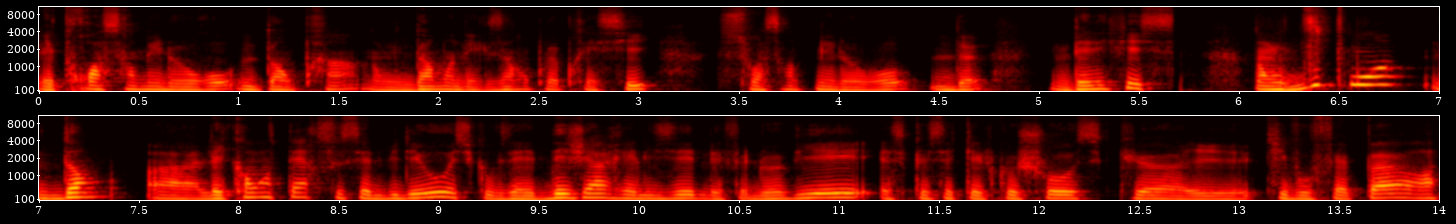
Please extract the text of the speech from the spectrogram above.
les 300 000 euros d'emprunt. Donc dans mon exemple précis, 60 000 euros de bénéfices. Donc dites-moi dans euh, les commentaires sous cette vidéo, est-ce que vous avez déjà réalisé l'effet de levier? Est-ce que c'est quelque chose euh, qui vous fait peur?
